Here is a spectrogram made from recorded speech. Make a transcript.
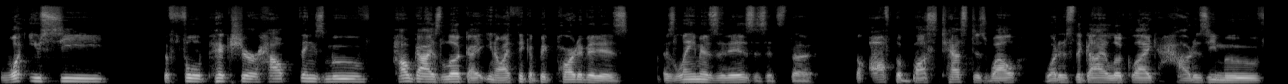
what you see, the full picture, how things move, how guys look. I, you know, I think a big part of it is as lame as it is, is it's the the off the bus test as well. What does the guy look like? How does he move?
